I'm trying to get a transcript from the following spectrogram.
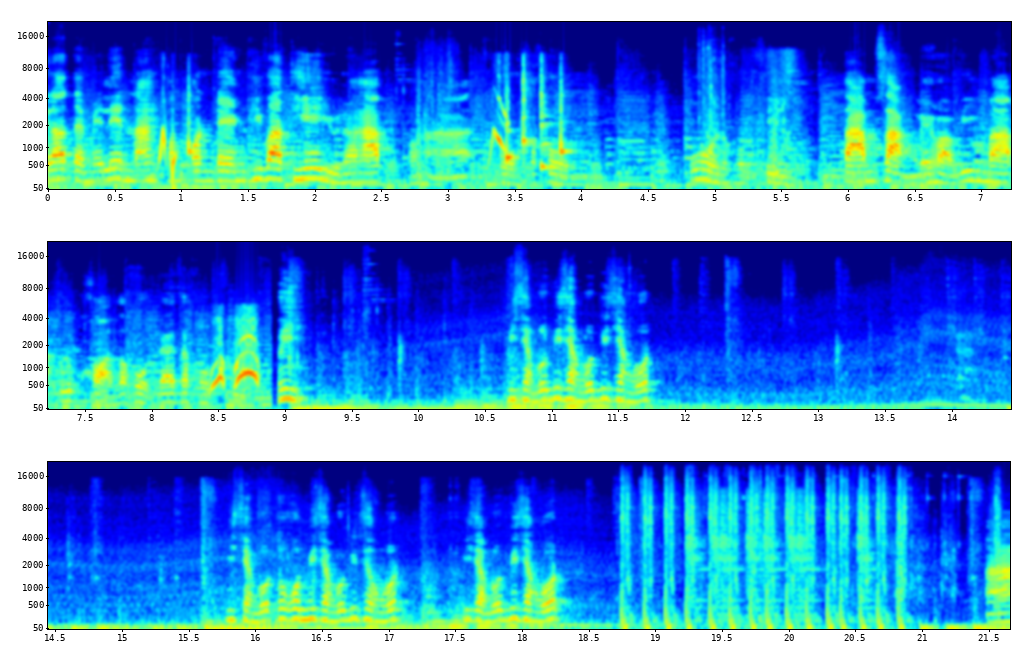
แล้วแต่ไม่เล่นนะมังกรแดงพี่ว่าเท่อยู่นะครับเขาหาโขกสะโขบ โอ้ยสะขบตีตามสั่งเลยว่ะวิ่งมาปุ๊บขอสะขบได้สะขบเฮ้ยมีเสียงรถมีเสียงรถมีเสียงรถมีเสียงรถทุกคนมีเสียงรถมีเสียงรถมีเสียงรถมีเสียงรถอ่า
